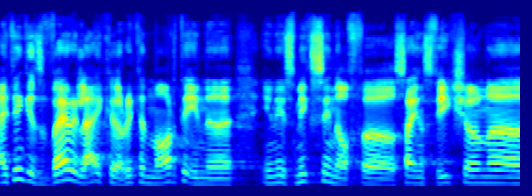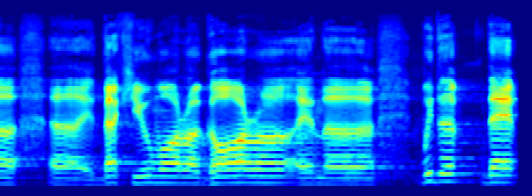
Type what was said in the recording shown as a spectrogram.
I think it's very like uh, Rick and Morty in uh, in its mixing of uh, science fiction, uh, uh, black humor, uh, gore, and with the, the,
